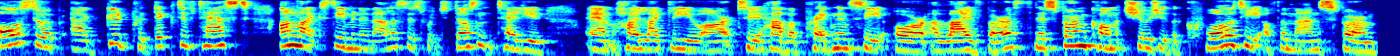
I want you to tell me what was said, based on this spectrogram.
also a, a good predictive test, unlike semen analysis, which doesn't tell you um, how likely you are to have a pregnancy or a live birth. The sperm comet shows you the quality of the man's sperm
